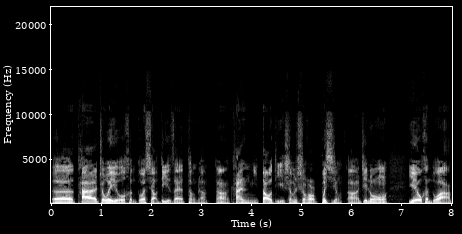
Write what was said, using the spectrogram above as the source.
呃，他周围有很多小弟在等着啊，看你到底什么时候不行啊。这种也有很多啊，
